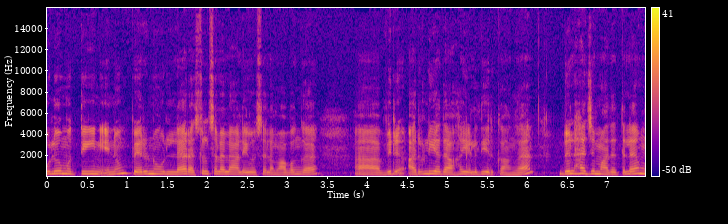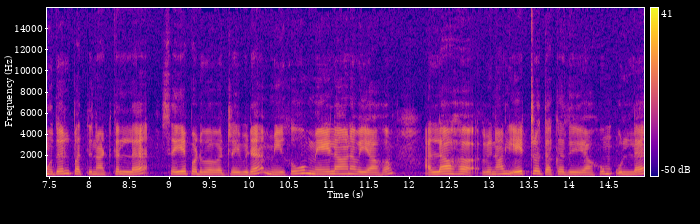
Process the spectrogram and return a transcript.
உலுமுத்தீன் எனும் பெருநூலில் ரசூல் சல்லா அலையுசலம் அவங்க விரு அருளியதாக எழுதியிருக்காங்க. துல்ஹஜ் மாதத்தில் முதல் பத்து நாட்களில் செய்யப்படுபவற்றை விட மிகவும் மேலானவையாகவும் அல்லாஹவினால் ஏற்றத்தக்கதையாகவும் உள்ள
